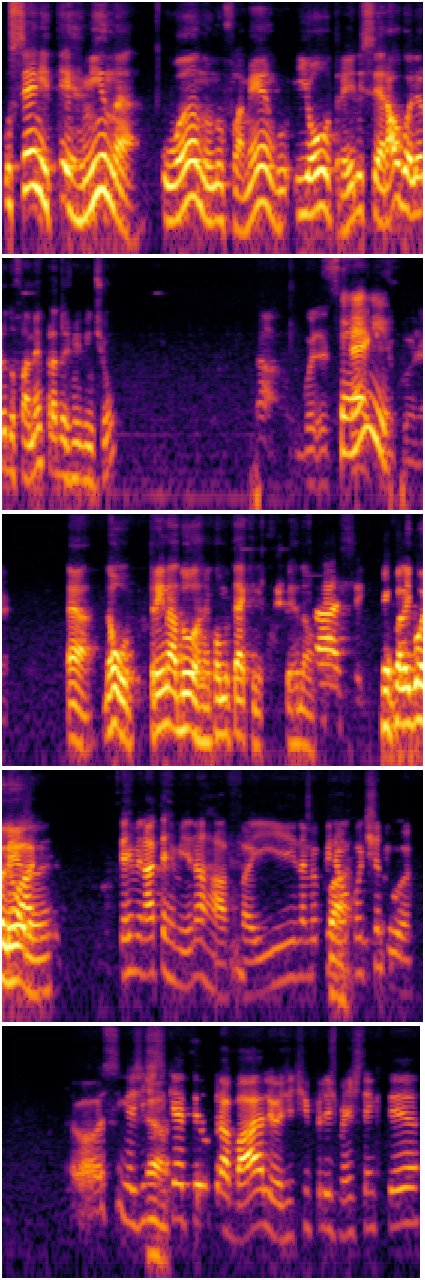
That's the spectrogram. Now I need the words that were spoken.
O Ceni termina o ano no Flamengo e outra, ele será o goleiro do Flamengo para 2021? Não, goleiro técnico, né? É, não, treinador, né? Como técnico, perdão. Ah, sim. Eu falei goleiro, né? Terminar, termina, Rafa. E, na minha opinião, continua. Assim, a gente é. quer ter o trabalho, a gente, infelizmente, tem que ter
